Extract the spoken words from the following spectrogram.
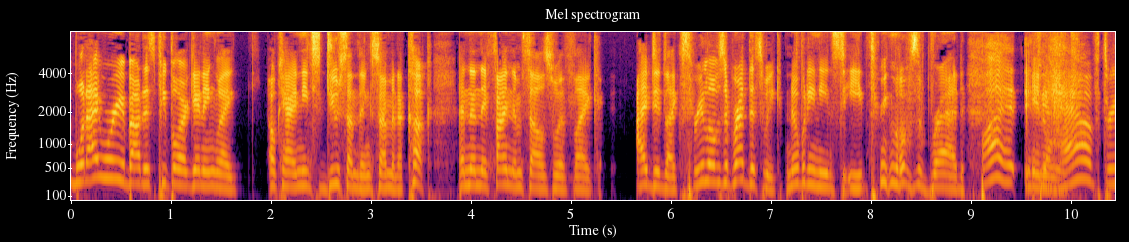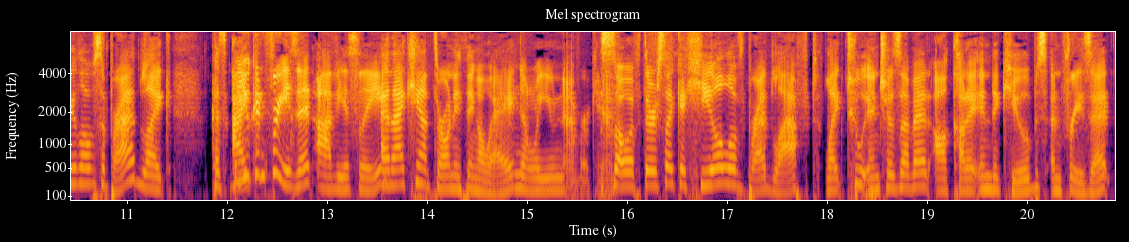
what I worry about is people are getting like okay I need to do something so I'm going to cook and then they find themselves with like I did like three loaves of bread this week. Nobody needs to eat three loaves of bread, But if you have three loaves of bread, like, because you can freeze it obviously. and I can't throw anything away. no, you never can. So if there's like a heel of bread left, like two inches of it, I'll cut it into cubes and freeze it.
